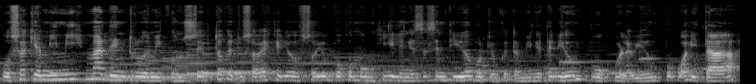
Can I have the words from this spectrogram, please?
cosa que a mí misma dentro de mi concepto, que tú sabes que yo soy un poco monjil en ese sentido, porque aunque también he tenido un poco la vida un poco agitada,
